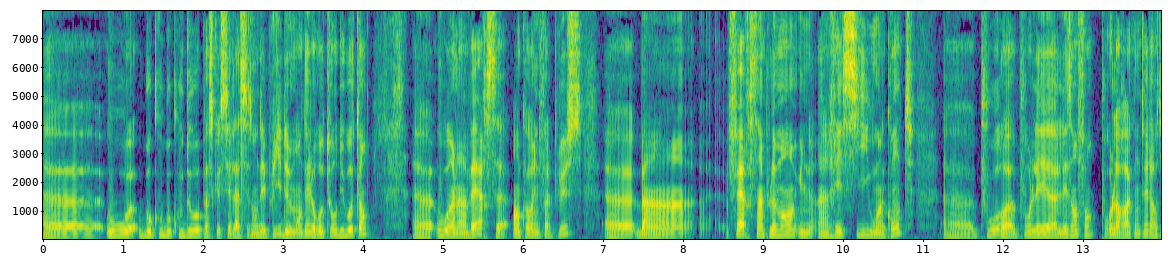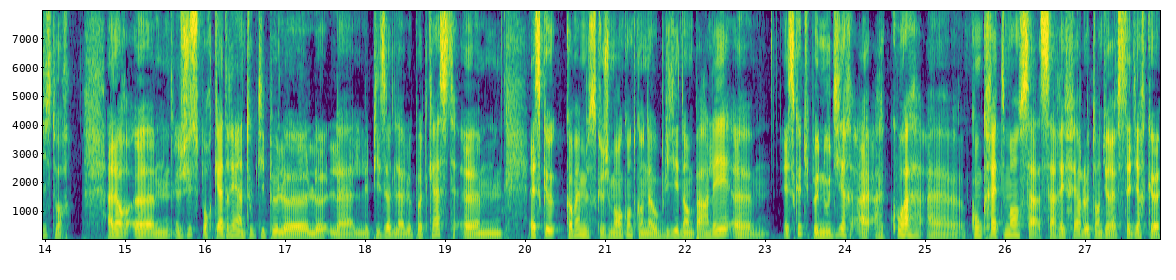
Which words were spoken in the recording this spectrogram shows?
ou beaucoup beaucoup d'eau parce que c'est la saison des pluies, demander le retour du beau temps. ou à l'inverse, encore une fois de plus, ben faire simplement un récit ou un conte euh, pour, pour les, les, enfants, pour leur raconter leurs histoires. Alors, euh, juste pour cadrer un tout petit peu l'épisode, le, le podcast, euh, est-ce que, quand même, ce que je me rends compte qu'on a oublié d'en parler, est-ce que tu peux nous dire à, quoi concrètement ça, ça, réfère le temps du rêve? C'est-à-dire que,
